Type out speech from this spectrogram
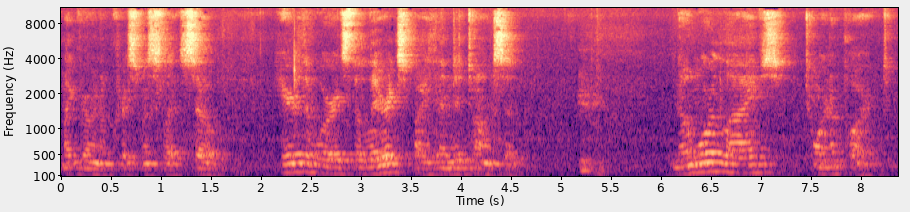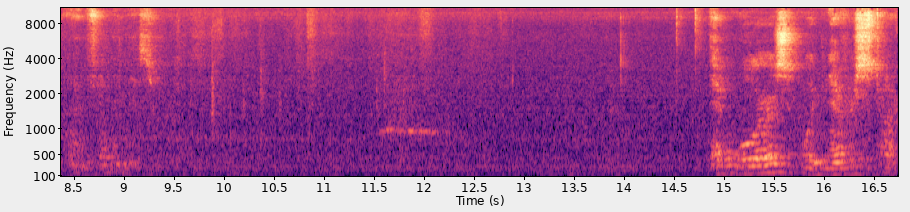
My Grown Up Christmas List. So here are the words, the lyrics by Linda Thompson. No more lives torn apart. Oh, I'm feeling this. That wars would never start.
